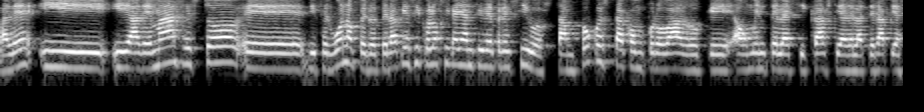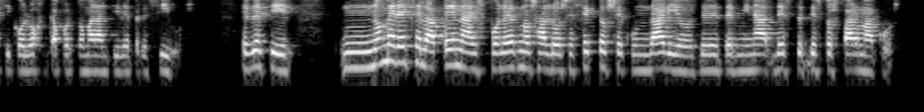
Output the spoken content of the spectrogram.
¿Vale? Y, además esto, eh, dices, bueno, pero terapia psicológica y antidepresivos tampoco está comprobado que aumente la eficacia de la terapia psicológica por tomar antidepresivos. Es decir, no merece la pena exponernos a los efectos secundarios de, este, de, estos fármacos.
